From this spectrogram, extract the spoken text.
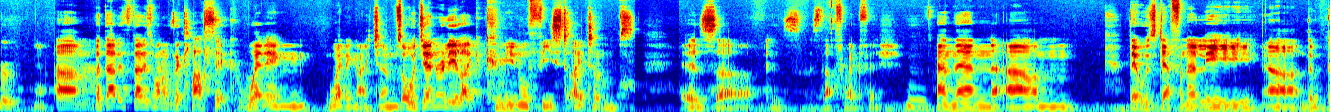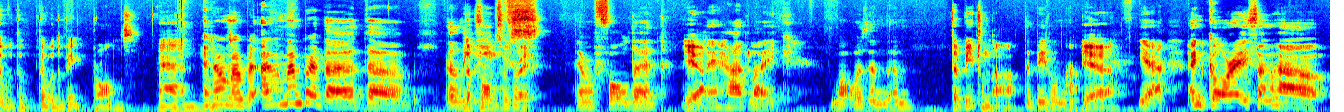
Yeah. Um, but that is that is one of the classic wedding wedding items, or generally like communal feast items. Is uh, is, is that fried fish? And then um, there was definitely uh, the, the, the, there were the big prawns, and I don't remember. I remember the the the, the prawns were great. They were folded. Yeah. They had like what was in them? The betel nut, The betel nut. yeah. Yeah. And Gore somehow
